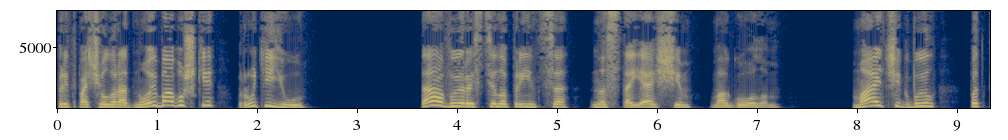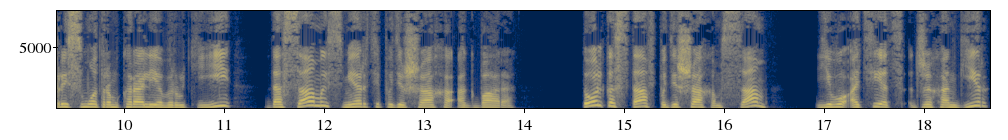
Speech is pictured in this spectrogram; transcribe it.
предпочел родной бабушке Рутию. Та вырастила принца настоящим моголом. Мальчик был под присмотром королевы Рутии до самой смерти падишаха Акбара. Только став падишахом сам, его отец Джахангир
